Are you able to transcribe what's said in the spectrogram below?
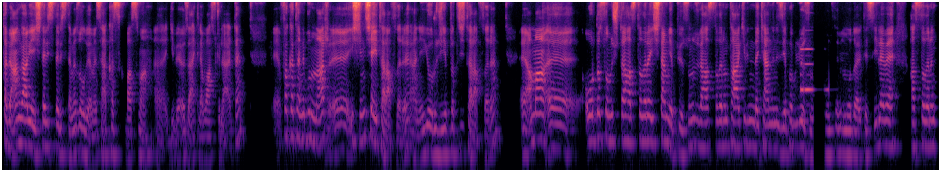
tabii angarya işler ister istemez oluyor. Mesela kasık basma gibi özellikle vaskülerde. E, fakat hani bunlar e, işin şey tarafları hani yorucu yıpratıcı tarafları. E, ama e, orada sonuçta hastalara işlem yapıyorsunuz ve hastaların takibini de kendiniz yapabiliyorsunuz konsemin modalitesiyle ve hastaların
